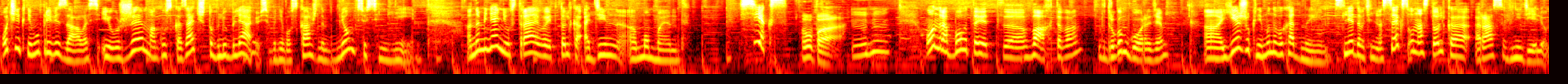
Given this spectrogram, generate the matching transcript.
Очень к нему привязалась и уже могу сказать, что влюбляюсь в него с каждым днем все сильнее. Но меня не устраивает только один э, момент. Секс. Опа! Мгм. Он работает э, вахтово в другом городе. А, езжу к нему на выходные. Следовательно, секс у нас только раз в неделю.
